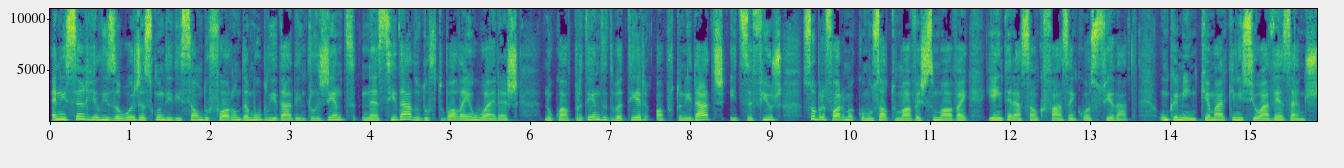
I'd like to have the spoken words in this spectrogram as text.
A Nissan realiza hoje a segunda edição do Fórum da Mobilidade Inteligente na cidade do futebol em Oeiras, no qual pretende debater oportunidades e desafios sobre a forma como os automóveis se movem e a interação que fazem com a sociedade. Um caminho que a marca iniciou há 10 anos.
